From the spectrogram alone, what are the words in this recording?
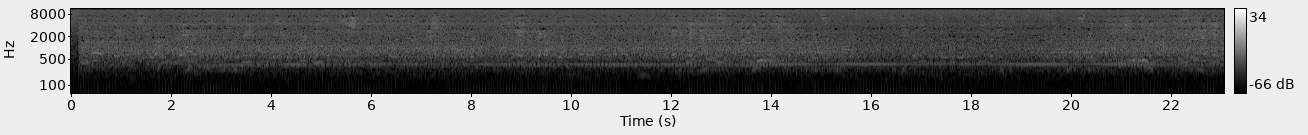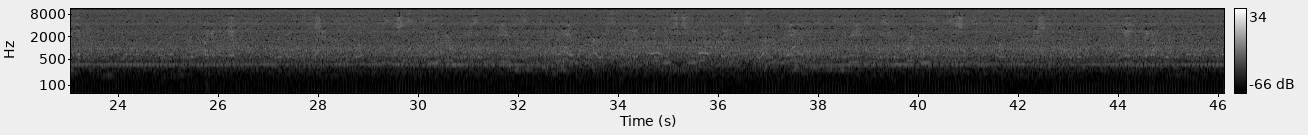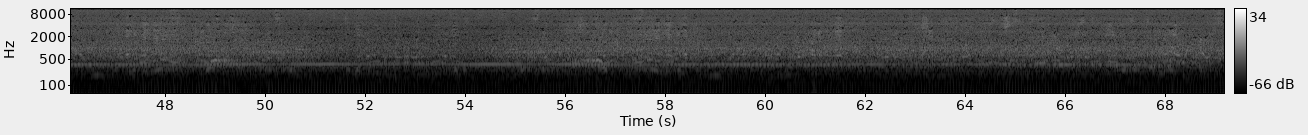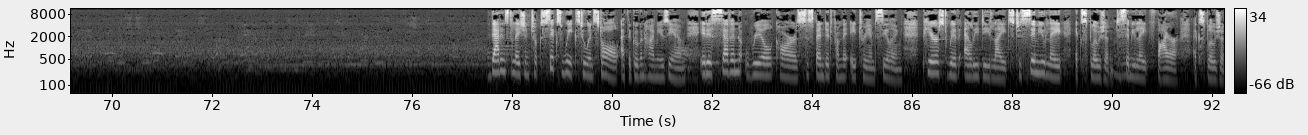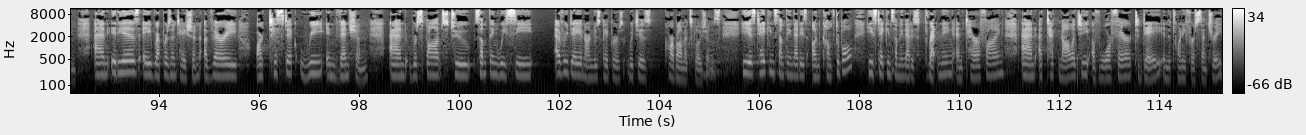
That installation took six weeks to install at the Guggenheim Museum. It is seven real cars suspended from the atrium ceiling, pierced with LED lights to simulate explosion, to mm-hmm. simulate fire explosion. And it is a representation, a very artistic reinvention and response to something we see every day in our newspapers, which is car bomb explosions. He is taking something that is uncomfortable. He's taking something that is threatening and terrifying and a technology of warfare today in the 21st century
